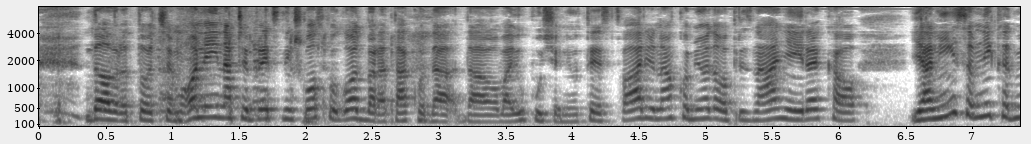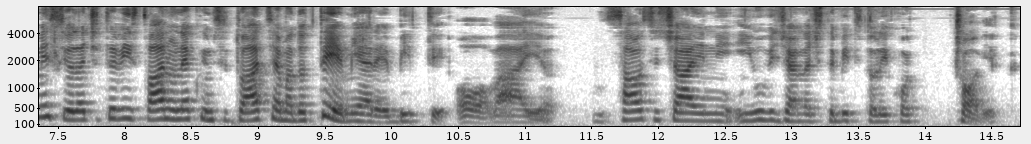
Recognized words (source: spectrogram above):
dobro, to ćemo. On je inače predsjednik školskog odbora, tako da, da ovaj, upućeni u te stvari. Onako mi je odao priznanje i rekao, ja nisam nikad mislio da ćete vi stvarno u nekim situacijama do te mjere biti ovaj, saosjećajni i uviđani da ćete biti toliko čovjek.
